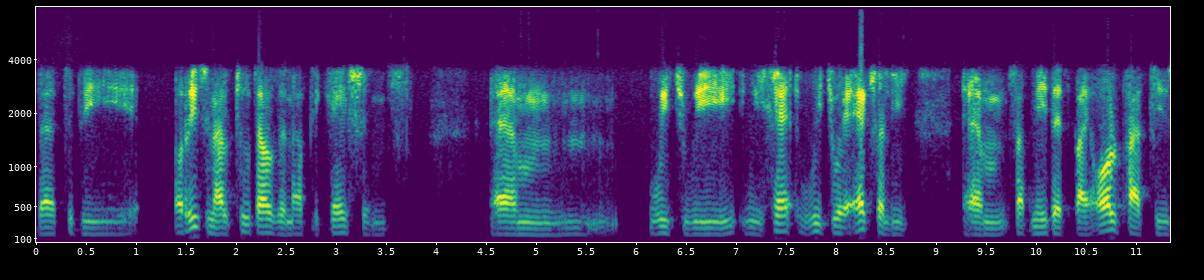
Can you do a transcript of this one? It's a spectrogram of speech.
that the original 2000 applications, um, which we we ha- which were actually um, submitted by all parties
